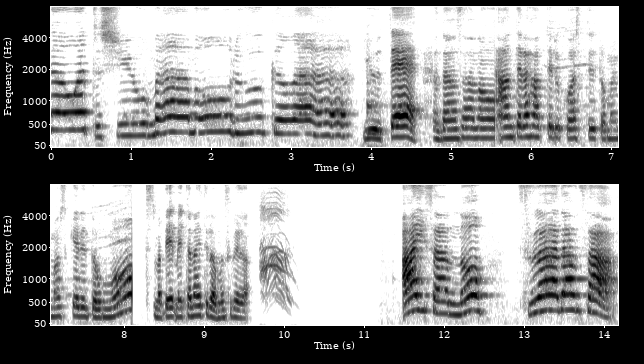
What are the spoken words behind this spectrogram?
が私を守るから言うてダンサーのアンテナ張ってる子は知ってると思いますけれどもちょっと待ってめっちゃ泣いてるわ娘が愛さんのツアーダンサ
